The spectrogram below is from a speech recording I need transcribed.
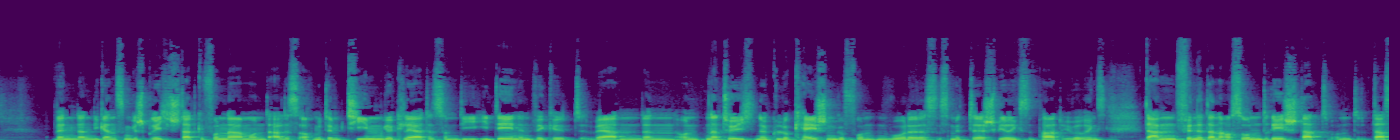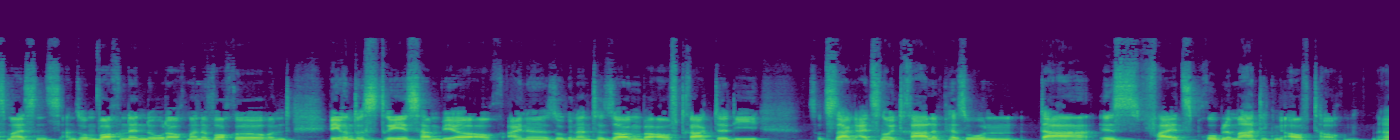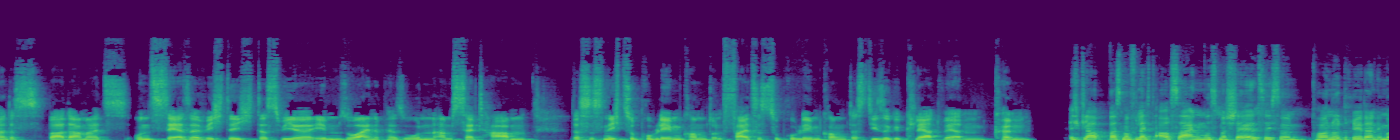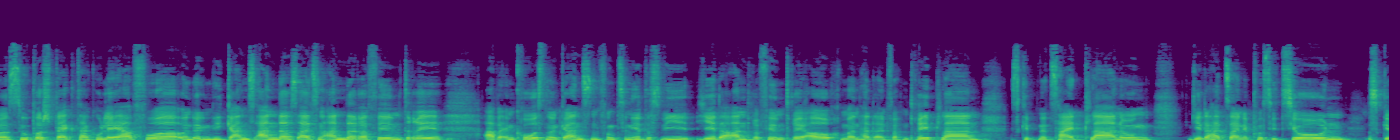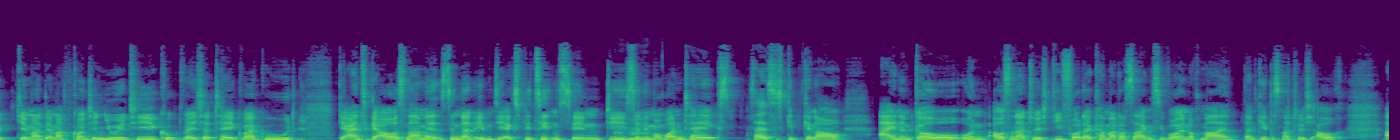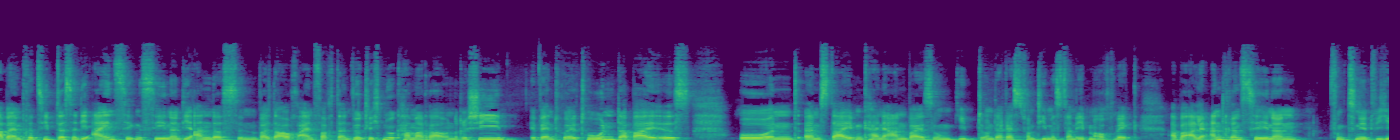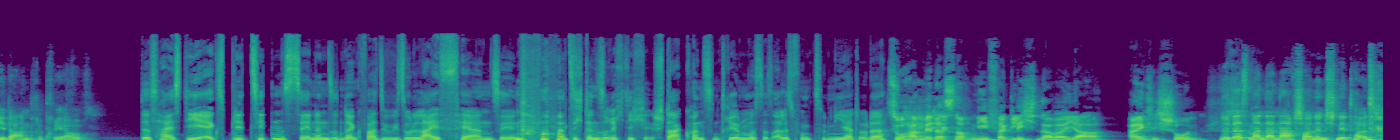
wenn dann die ganzen Gespräche stattgefunden haben und alles auch mit dem Team geklärt ist und die Ideen entwickelt werden, dann und natürlich eine Location gefunden wurde, das ist mit der schwierigste Part übrigens, dann findet dann auch so ein Dreh statt und das meistens an so einem Wochenende oder auch mal eine Woche und während des Drehs haben wir auch eine sogenannte Sorgenbeauftragte, die sozusagen als neutrale Person da ist, falls Problematiken auftauchen. Ja, das war damals uns sehr, sehr wichtig, dass wir eben so eine Person am Set haben, dass es nicht zu Problemen kommt und falls es zu Problemen kommt, dass diese geklärt werden können. Ich glaube, was man vielleicht auch sagen muss, man stellt sich so ein Pornodreh dann immer super spektakulär vor und irgendwie ganz anders als ein anderer Filmdreh. Aber im Großen und Ganzen funktioniert das wie jeder andere Filmdreh auch. Man hat einfach einen Drehplan, es gibt eine Zeitplanung, jeder hat seine Position, es gibt jemand, der macht Continuity, guckt, welcher Take war gut. Die einzige Ausnahme sind dann eben die expliziten Szenen. Die mhm. sind immer One-Takes. Das heißt, es gibt genau einen Go und außer natürlich die vor der Kamera sagen, sie wollen nochmal, dann geht es natürlich auch. Aber im Prinzip, das sind die einzigen Szenen, die anders sind, weil da auch einfach dann wirklich nur Kamera und Regie, eventuell Ton dabei ist und ähm, es da eben keine Anweisungen gibt und der Rest vom Team ist dann eben auch weg. Aber alle anderen Szenen funktioniert wie jeder andere Dreh auch. Das heißt, die expliziten Szenen sind dann quasi wie so Live-Fernsehen, wo man sich dann so richtig stark konzentrieren muss, dass alles funktioniert, oder? So haben wir das noch nie verglichen, aber ja, eigentlich schon. Nur, dass man danach schon einen Schnitt hat.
